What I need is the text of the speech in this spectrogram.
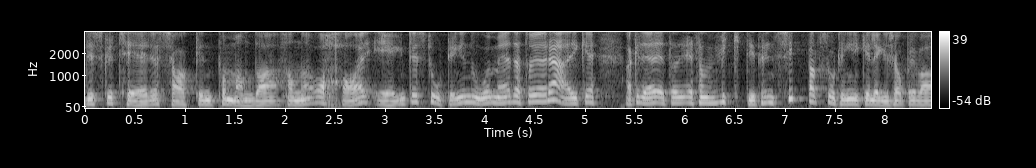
diskutere saken på mandag, Hanne. Og har egentlig Stortinget noe med dette å gjøre? Er ikke, er ikke det et, et, sånn viktig prinsipp at Stortinget ikke legger seg opp i hva,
